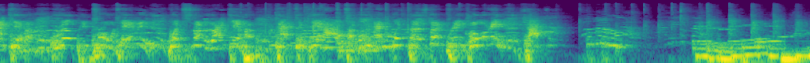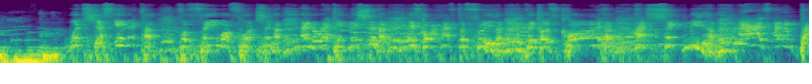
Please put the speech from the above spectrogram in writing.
like him will be heavy. What's not like him got to get out. And what does not bring glory what's just in it for fame or fortune and recognition is going to me because God has sent me as an ambassador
